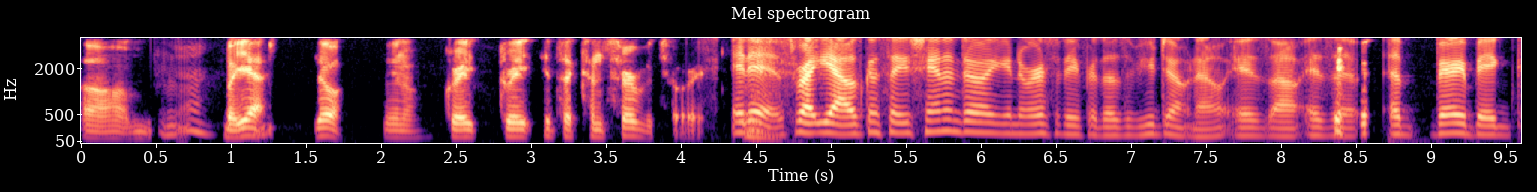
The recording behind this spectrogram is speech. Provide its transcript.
Um, yeah. but yeah, no, you know, great, great. It's a conservatory. It is right. Yeah, I was gonna say Shenandoah University. For those of you who don't know, is uh, is a, a very big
